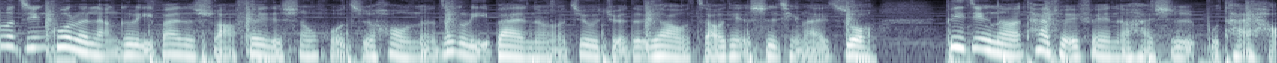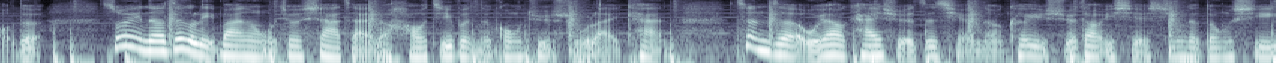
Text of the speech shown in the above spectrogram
那么经过了两个礼拜的耍废的生活之后呢，这个礼拜呢就觉得要找点事情来做，毕竟呢太颓废呢还是不太好的。所以呢这个礼拜呢我就下载了好几本的工具书来看，趁着我要开学之前呢可以学到一些新的东西。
